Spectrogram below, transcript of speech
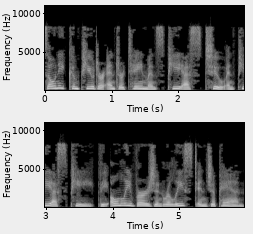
Sony Computer Entertainment's PS2 and PSP the only version released in Japan.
